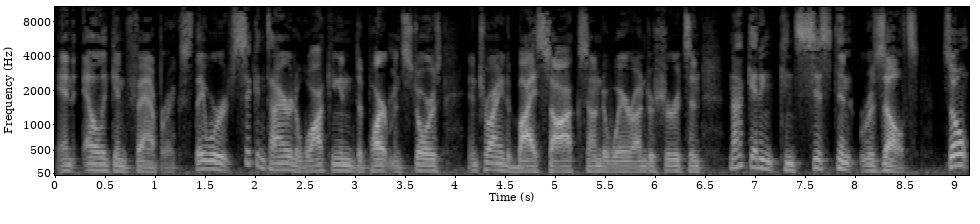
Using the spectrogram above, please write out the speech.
and elegant fabrics. They were sick and tired of walking in department stores and trying to buy socks, underwear, undershirts, and not getting consistent results. So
